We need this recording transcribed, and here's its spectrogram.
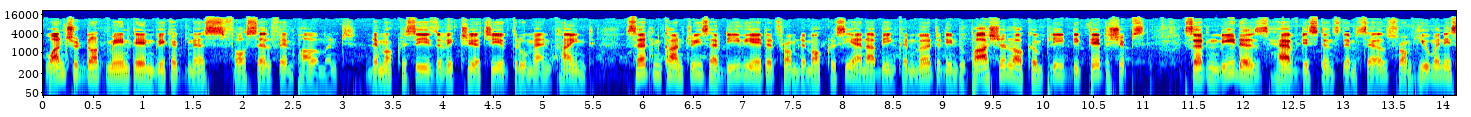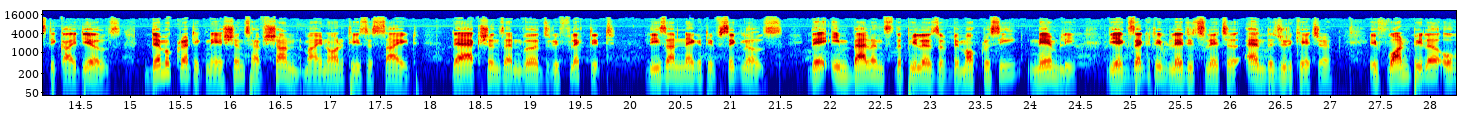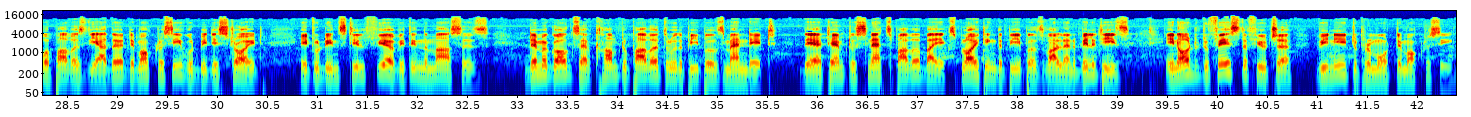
One should not maintain wickedness for self empowerment. Democracy is a victory achieved through mankind. Certain countries have deviated from democracy and are being converted into partial or complete dictatorships. Certain leaders have distanced themselves from humanistic ideals. Democratic nations have shunned minorities aside. Their actions and words reflect it. These are negative signals. They imbalance the pillars of democracy, namely the executive, legislature, and the judicature. If one pillar overpowers the other, democracy would be destroyed. It would instill fear within the masses. Demagogues have come to power through the people's mandate. They attempt to snatch power by exploiting the people's vulnerabilities. In order to face the future, we need to promote democracy.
